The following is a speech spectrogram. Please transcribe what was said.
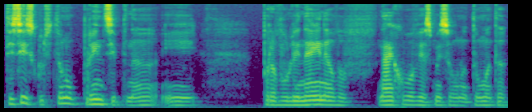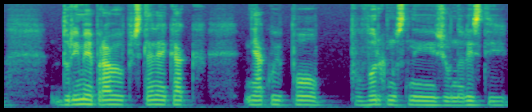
ти си изключително принципна и праволинейна в най-хубавия смисъл на думата. Дори ми е правило впечатление как някои по-повърхностни журналисти,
